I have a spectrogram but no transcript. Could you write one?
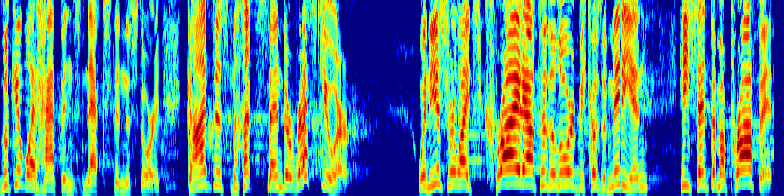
Look at what happens next in the story. God does not send a rescuer. When the Israelites cried out to the Lord because of Midian, he sent them a prophet.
